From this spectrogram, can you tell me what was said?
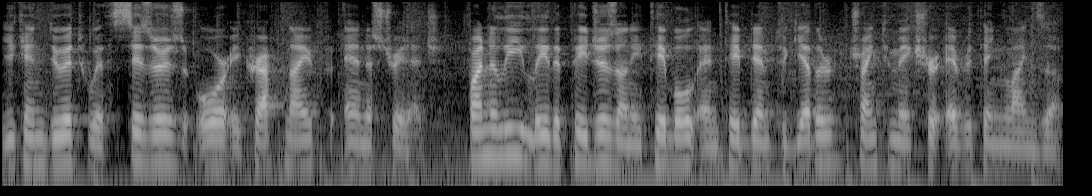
You can do it with scissors or a craft knife and a straight edge. Finally, lay the pages on a table and tape them together, trying to make sure everything lines up.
